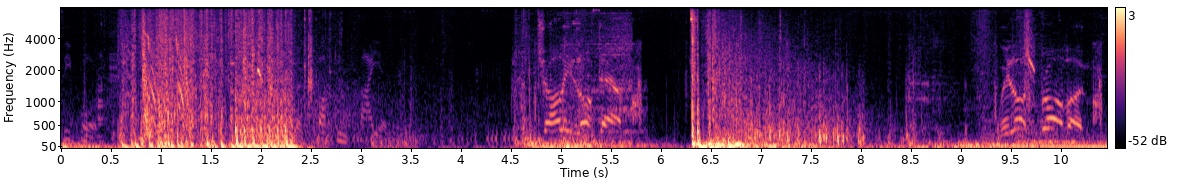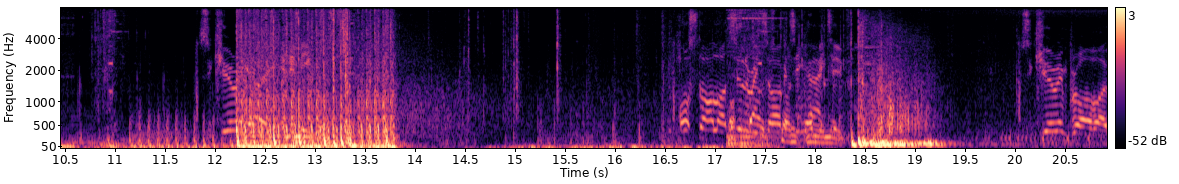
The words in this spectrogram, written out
C4. Fucking fire. Charlie locked down. We lost Bravo. Securing A. Enemy. Hostile artillery targeting in. active. Securing. Bravo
